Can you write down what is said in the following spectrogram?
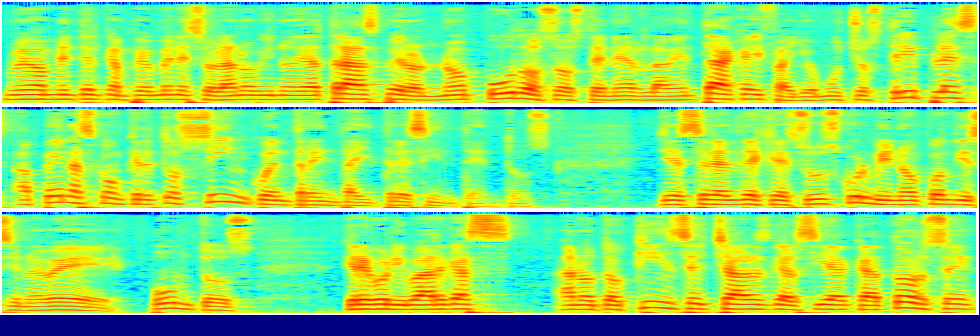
Nuevamente el campeón venezolano vino de atrás, pero no pudo sostener la ventaja y falló muchos triples, apenas concretó 5 en 33 intentos. Yesrel de Jesús culminó con 19 puntos. Gregory Vargas anotó 15, Charles García 14,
